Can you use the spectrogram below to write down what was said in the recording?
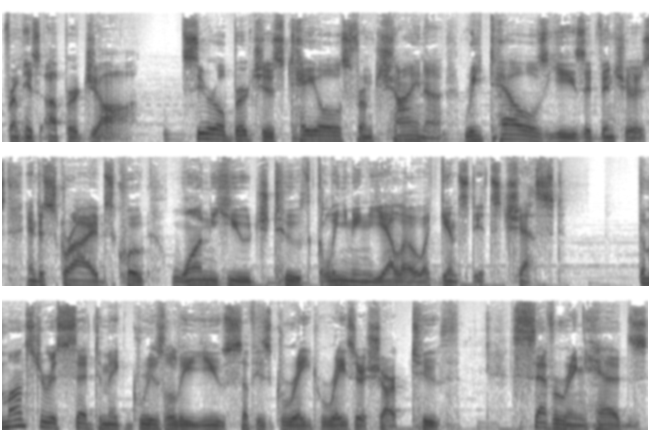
from his upper jaw. Cyril Birch's Tales from China retells Yi's adventures and describes, quote, one huge tooth gleaming yellow against its chest. The monster is said to make grisly use of his great razor sharp tooth, severing heads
